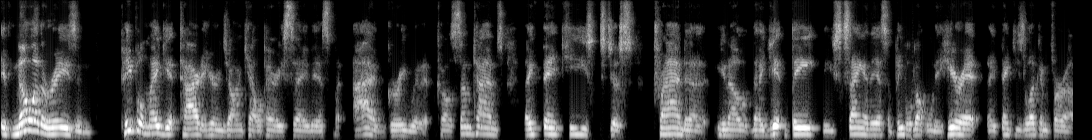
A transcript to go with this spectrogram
if no other reason, people may get tired of hearing John Calipari say this, but I agree with it because sometimes they think he's just trying to, you know, they get beat. He's saying this, and people don't want to hear it. They think he's looking for a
